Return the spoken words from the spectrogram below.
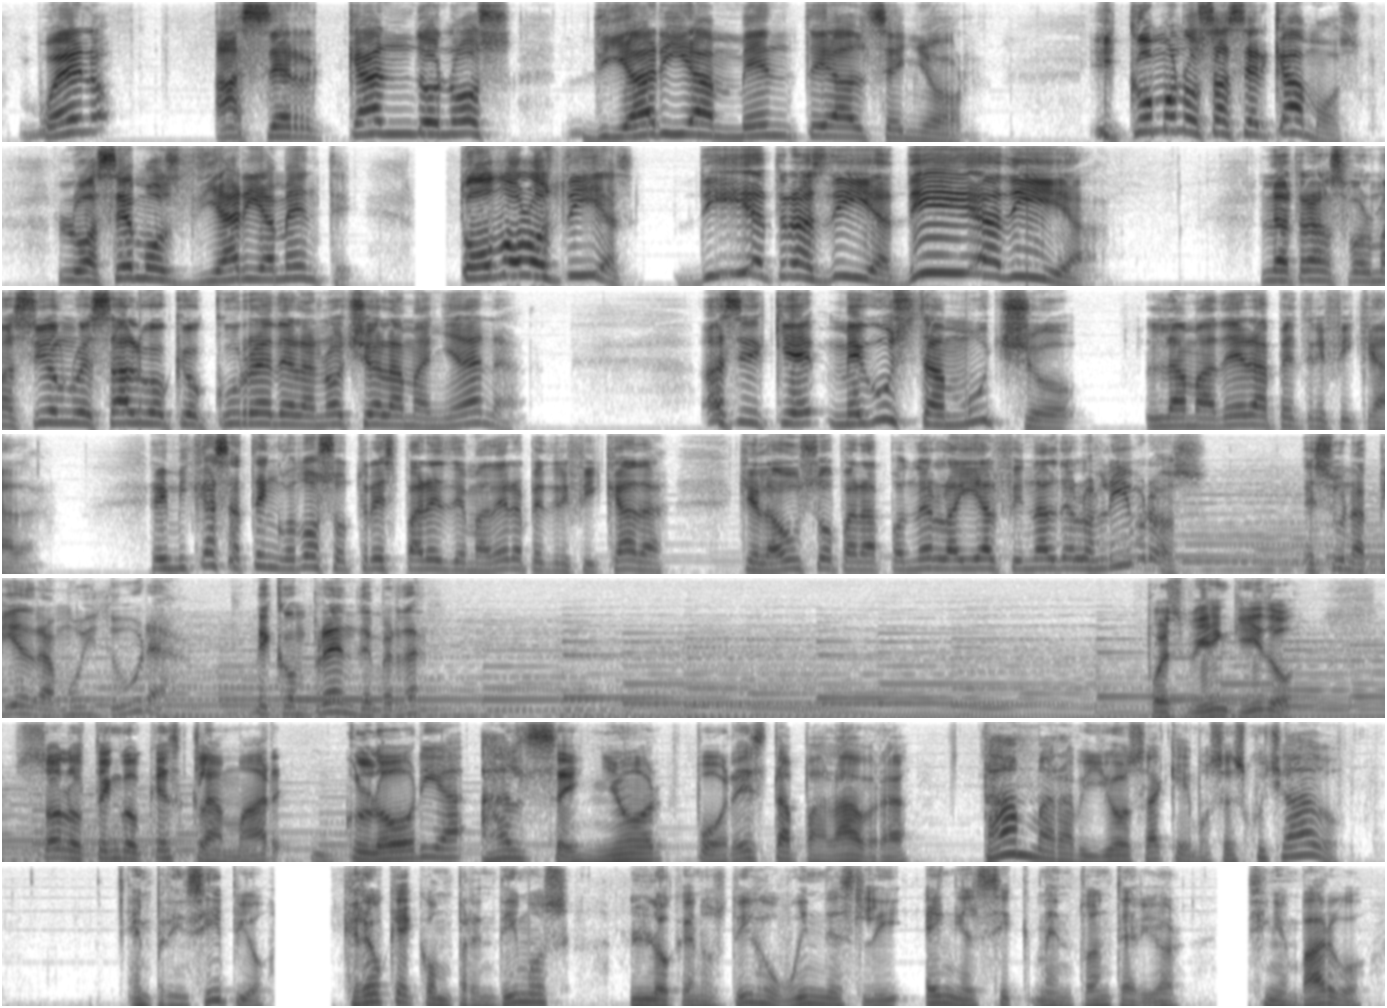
Bueno, acercándonos diariamente al Señor. ¿Y cómo nos acercamos? Lo hacemos diariamente, todos los días, día tras día, día a día. La transformación no es algo que ocurre de la noche a la mañana. Así que me gusta mucho la madera petrificada. En mi casa tengo dos o tres pares de madera petrificada que la uso para ponerla ahí al final de los libros. Es una piedra muy dura. ¿Me comprenden, verdad? Pues bien, Guido, solo tengo que exclamar gloria al Señor por esta palabra tan maravillosa que hemos escuchado. En principio, creo que comprendimos lo que nos dijo Winnesley en el segmento anterior. Sin embargo,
